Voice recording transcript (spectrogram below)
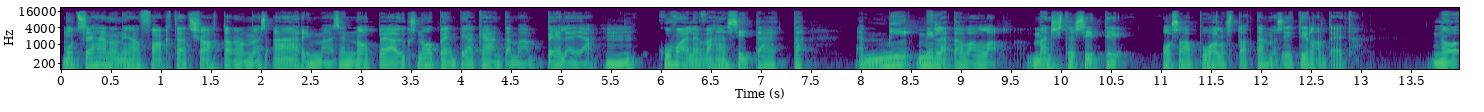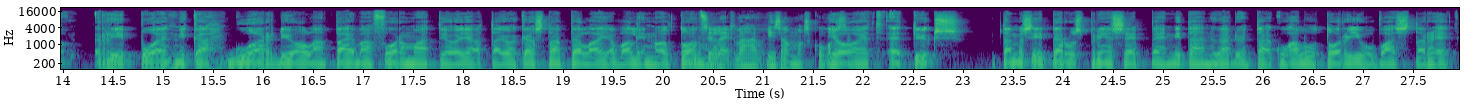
Mutta sehän on ihan fakta, että Shahtar on myös äärimmäisen nopea, yksi nopeimpia kääntämään pelejä. Hmm. Kuvaile vähän sitä, että mi- millä tavalla Manchester City osaa puolustaa tämmöisiä tilanteita. No riippuen mikä Guardiolan päivän formaatio ja, tai oikeastaan pelaajavalinnoilta on. Mutta sille vähän isommassa kuvassa. Joo, että et yksi tämmöisiä perusprinseppejä, mitä hän hyödyntää, kun haluaa torjua vastareet,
